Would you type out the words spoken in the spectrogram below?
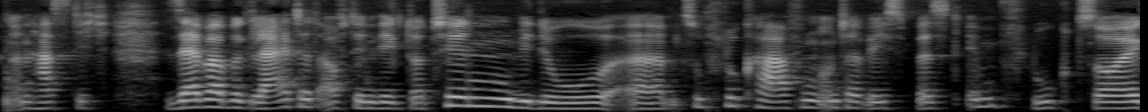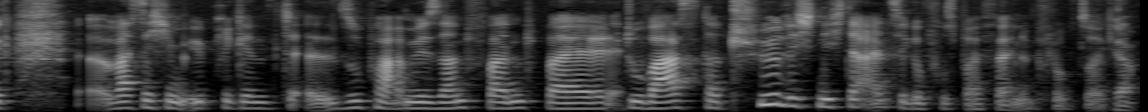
Dann hast dich selber begleitet auf dem Weg dorthin, wie du äh, zum Flughafen unterwegs bist, im Flugzeug. Äh, was ich im Übrigen äh, super amüsant fand, weil du warst natürlich nicht der einzige Fußballfan im Flugzeug. Ja,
